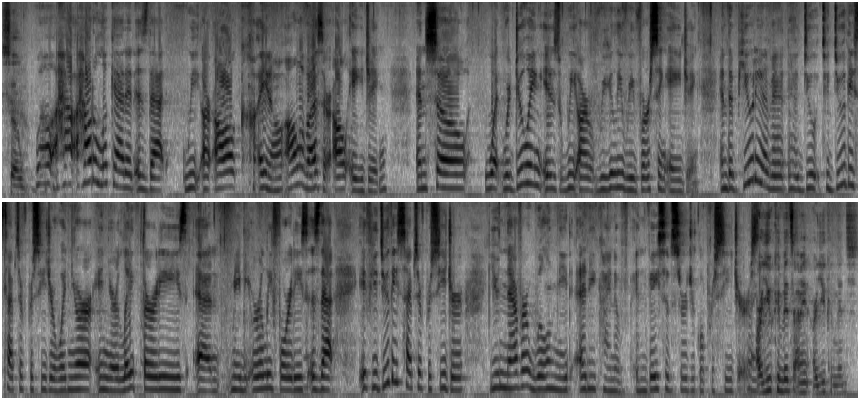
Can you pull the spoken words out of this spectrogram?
So, Well, how, how to look at it is that we are all, you know, all of us are all aging. And so what we're doing is we are really reversing aging. And the beauty of it uh, do, to do these types of procedure when you're in your late 30s and maybe early 40s is that if you do these types of procedure, you never will need any kind of invasive surgical procedures. are you convinced? I mean, are you convinced,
